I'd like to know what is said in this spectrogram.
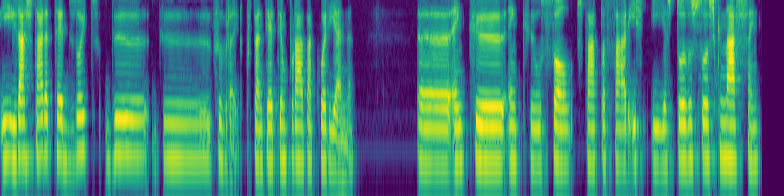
e irá estar até 18 de, de fevereiro. Portanto, é a temporada aquariana. Uh, em, que, em que o Sol está a passar e, e as, todas as pessoas que nascem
